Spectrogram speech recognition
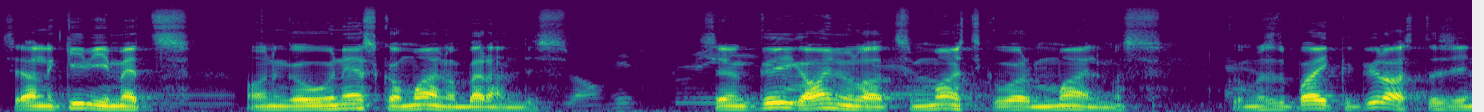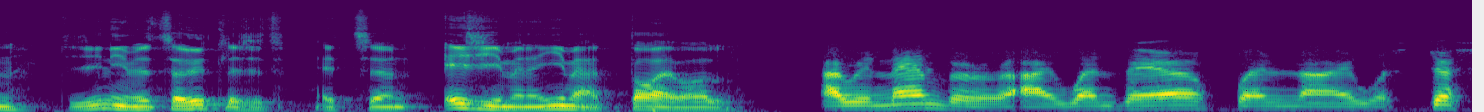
sealne kivimets on ka UNESCO maailmapärandis. see on kõige ainulaadsem maastikuvorm maailmas. kui ma seda paika külastasin, siis inimesed seal ütlesid, et see on esimene ime taeva all I remember I went there when I was just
